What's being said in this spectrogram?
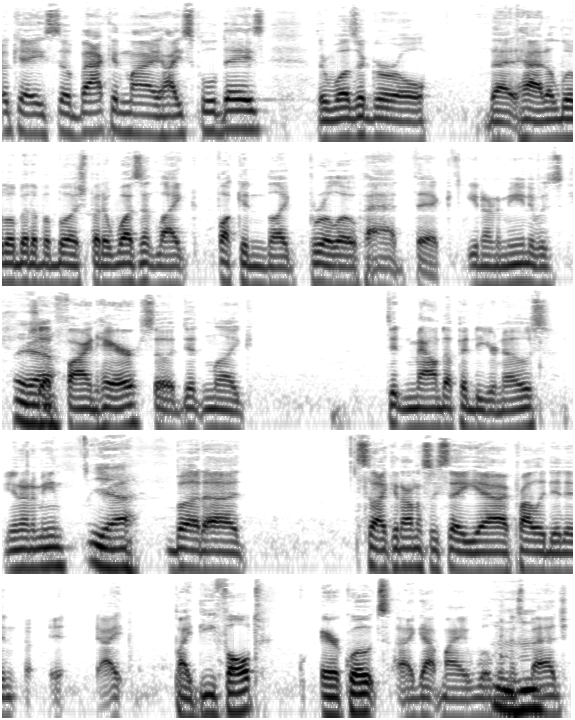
Okay, so back in my high school days, there was a girl that had a little bit of a bush, but it wasn't like fucking like Brillo pad thick. You know what I mean? It was she had fine hair, so it didn't like didn't mound up into your nose. You know what I mean? Yeah, But uh, so I can honestly say, yeah, I probably didn't. I by default, air quotes, I got my wilderness badge,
